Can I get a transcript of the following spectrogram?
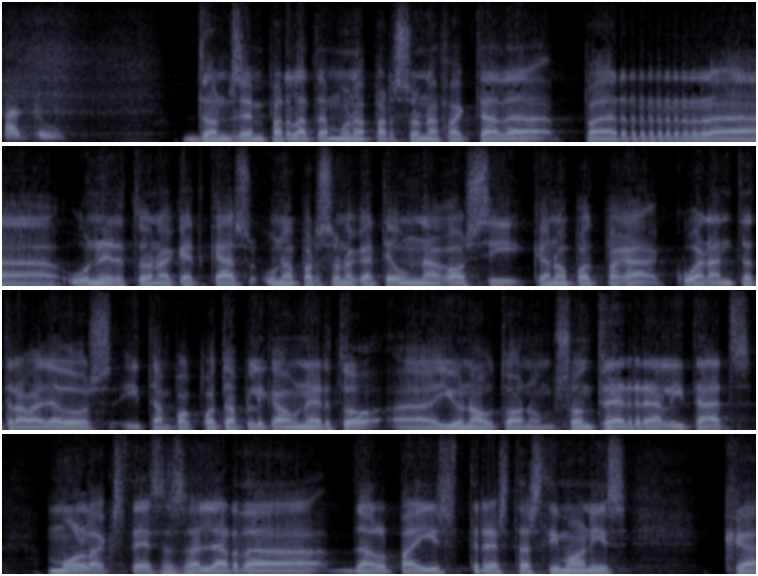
a tu. Doncs hem parlat amb una persona afectada per uh, un ERTO en aquest cas, una persona que té un negoci que no pot pagar 40 treballadors i tampoc pot aplicar un ERTO, uh, i un autònom. Són tres realitats molt exteses al llarg de, del país, tres testimonis que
